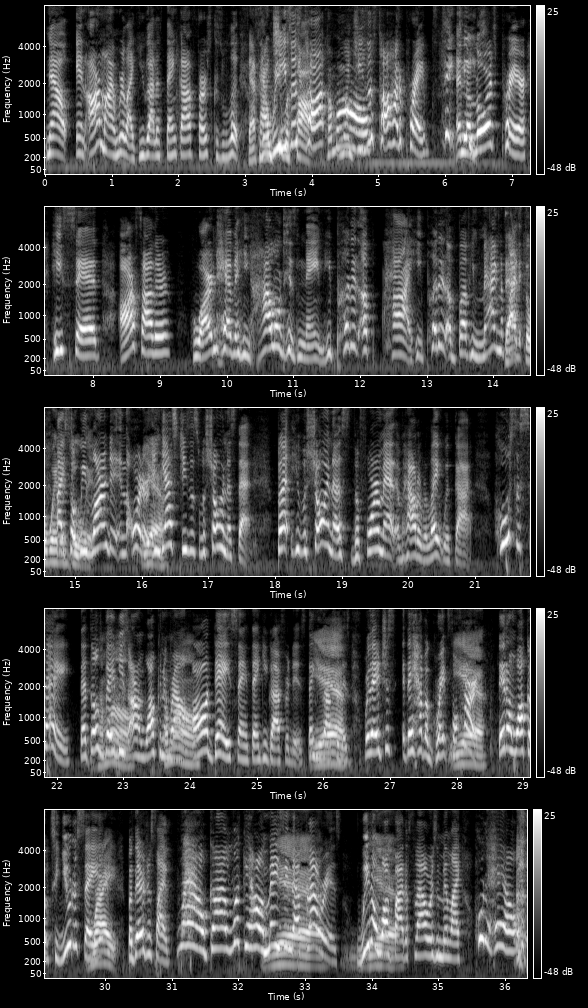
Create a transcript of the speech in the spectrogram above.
Now, in our mind, we're like, you got to thank God first, because look, That's how we Jesus taught. Come on. When. Jesus taught how to pray, Teach, and the. Lord's prayer, He said, "Our Father who art in heaven," He hallowed His name. He put it up high. He put it above. He magnified That's it. the way to like so, we it. learned it in the order. Yeah. And yes, Jesus was showing us that, but He was showing us the format of how to relate with God. Who's to say that those Come babies on. aren't walking Come around on. all day saying thank you God for this, thank you God for this, where they just they have a grateful Yeah. heart. They don't walk up to you to say Right. it, but they're just like, "Wow, God, look at how amazing that flower is." We don't walk by the flowers and been like, "Who the hell?"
